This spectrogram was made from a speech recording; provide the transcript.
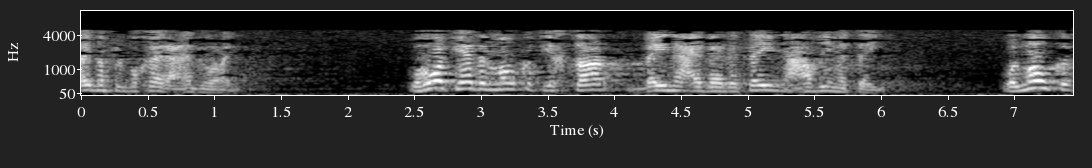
أيضا في البخاري عن أبي هريرة. وهو في هذا الموقف يختار بين عبادتين عظيمتين. والموقف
